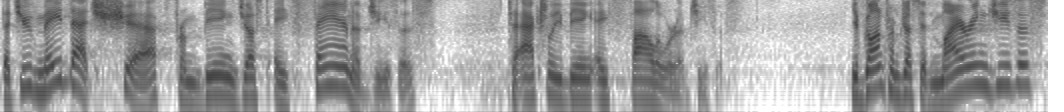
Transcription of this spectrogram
that you've made that shift from being just a fan of Jesus to actually being a follower of Jesus. You've gone from just admiring Jesus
